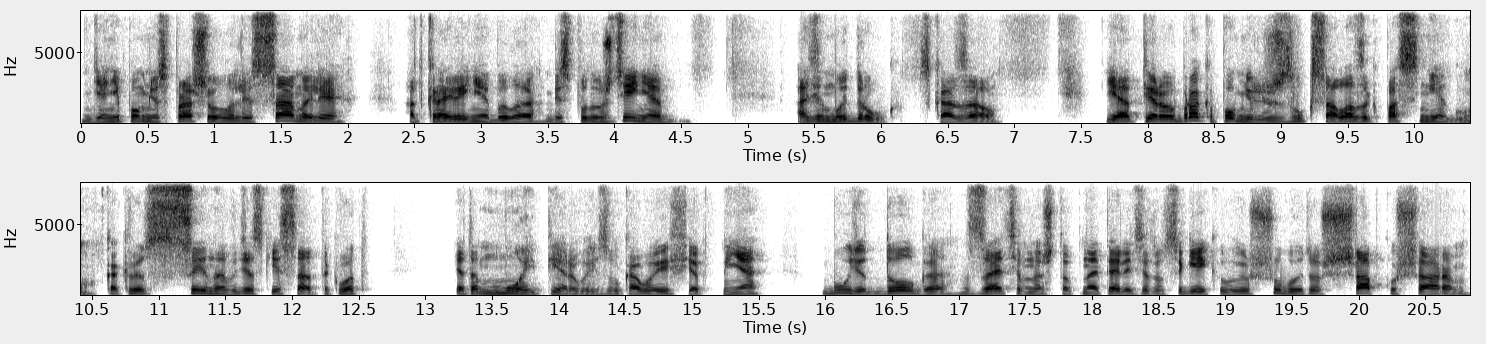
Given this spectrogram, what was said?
я не помню, спрашивал ли сам, или откровение было без понуждения, один мой друг сказал, я от первого брака помню лишь звук салазок по снегу, как вез сына в детский сад. Так вот, это мой первый звуковой эффект. Меня будет долго, затемно, чтобы напялить эту цигейковую шубу, эту шапку шаром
